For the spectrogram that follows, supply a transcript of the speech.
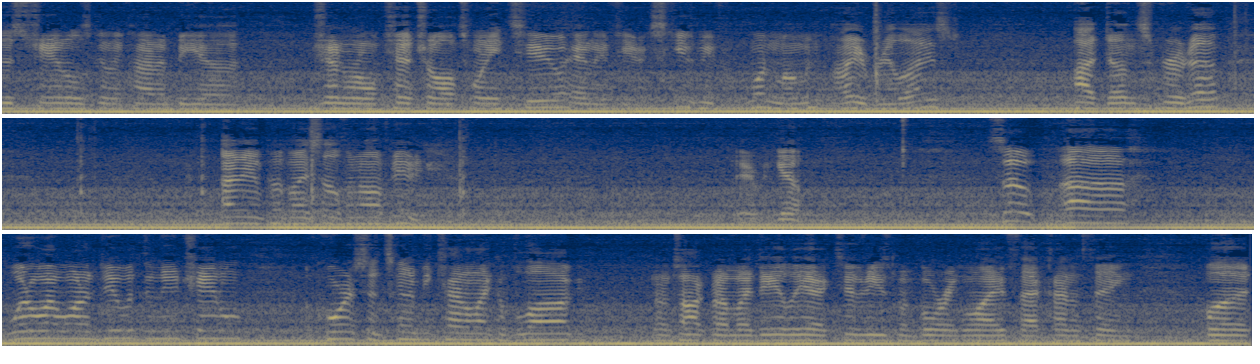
this channel is going to kind of be a General Catch-All 22, and if you excuse me for one moment, I realized I done screwed up. I didn't put myself in off-duty. There we go. So, uh, what do I want to do with the new channel? Of course, it's going to be kind of like a vlog. I'm going to talk about my daily activities, my boring life, that kind of thing. But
